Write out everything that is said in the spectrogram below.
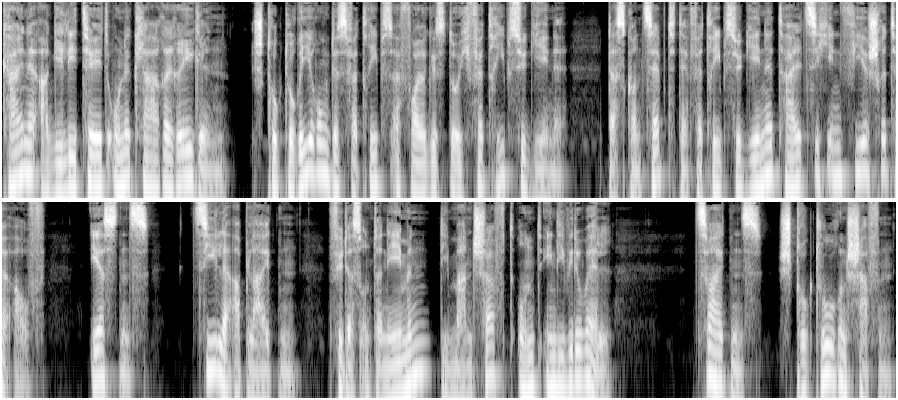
Keine Agilität ohne klare Regeln, Strukturierung des Vertriebserfolges durch Vertriebshygiene. Das Konzept der Vertriebshygiene teilt sich in vier Schritte auf. Erstens Ziele ableiten für das Unternehmen, die Mannschaft und individuell. Zweitens Strukturen schaffen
